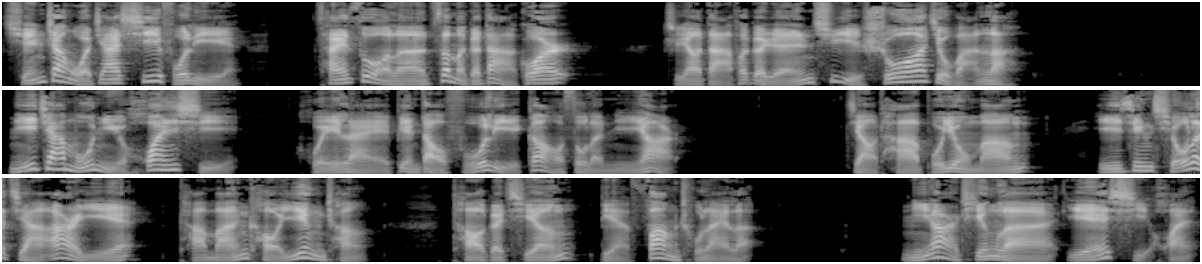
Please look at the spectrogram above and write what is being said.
全仗我家西府里才做了这么个大官儿，只要打发个人去一说就完了。”倪家母女欢喜，回来便到府里告诉了倪二，叫他不用忙，已经求了贾二爷，他满口应承。讨个情，便放出来了。倪二听了也喜欢。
